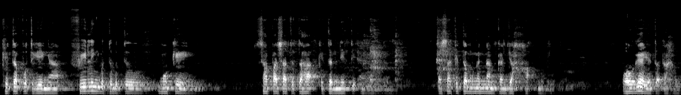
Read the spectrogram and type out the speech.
kita pun teringat, feeling betul-betul mungkin sampai satu tahap kita nitik Allah. Pasal kita mengenangkan jahat mungkin. Orang yang tak tahu.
